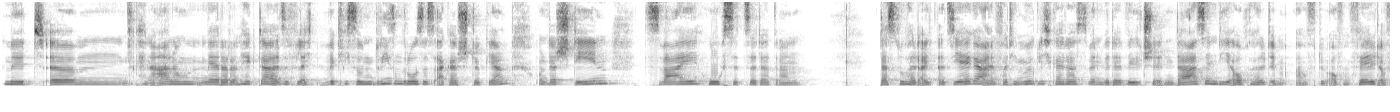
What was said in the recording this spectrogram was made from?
mit, ähm, keine Ahnung, mehreren Hektar, also vielleicht wirklich so ein riesengroßes Ackerstück, ja. Und da stehen zwei Hochsitze da dran dass du halt als Jäger einfach die Möglichkeit hast, wenn wieder Wildschäden da sind, die auch halt im, auf, dem, auf dem Feld, auf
